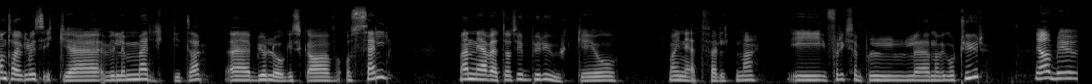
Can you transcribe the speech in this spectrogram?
antageligvis ikke ville merket det eh, biologisk av oss selv. Men jeg vet jo at vi bruker jo magnetfeltene i f.eks. når vi går tur. Ja, det blir jo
